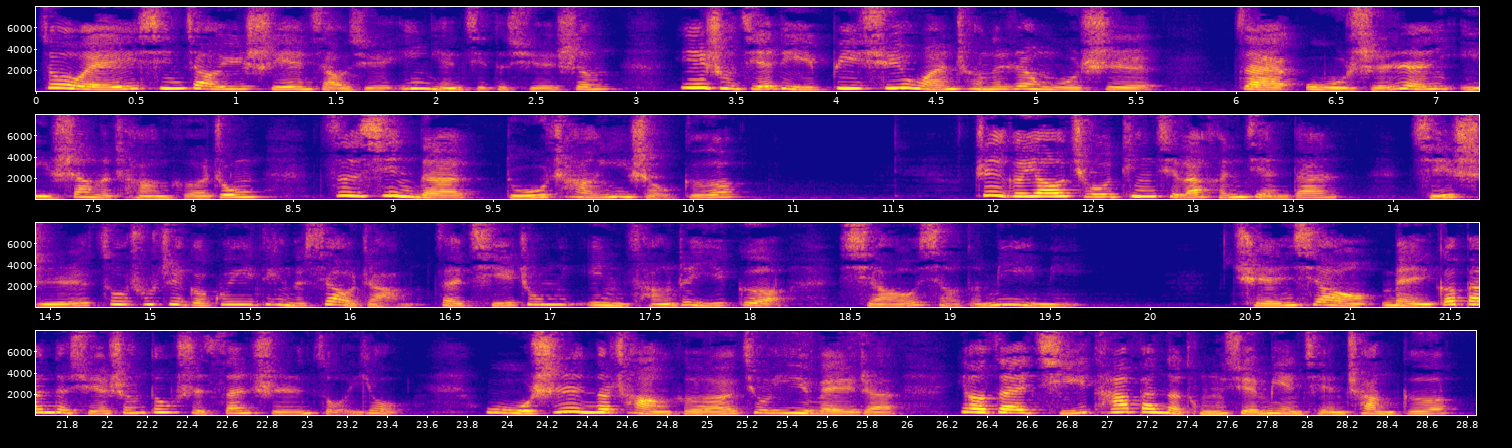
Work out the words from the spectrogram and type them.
作为新教育实验小学一年级的学生，艺术节里必须完成的任务是在五十人以上的场合中自信的独唱一首歌。这个要求听起来很简单，其实做出这个规定的校长在其中隐藏着一个小小的秘密。全校每个班的学生都是三十人左右，五十人的场合就意味着要在其他班的同学面前唱歌。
